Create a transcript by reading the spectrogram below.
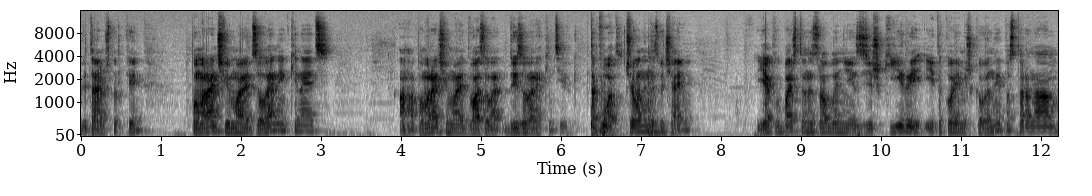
Вітаємо шнурки. Помаранчеві мають зелений кінець. Ага, помаранчеві мають два зелен... дві зелених кінцівки. Так от, чого вони незвичайні? Як ви бачите, вони зроблені зі шкіри і такої мішковини по сторонам.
